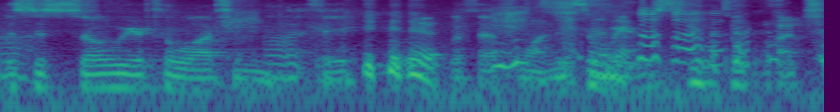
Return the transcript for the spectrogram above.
This is so weird to watch in Okay. F8 with F1. It's the weirdest thing to watch.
